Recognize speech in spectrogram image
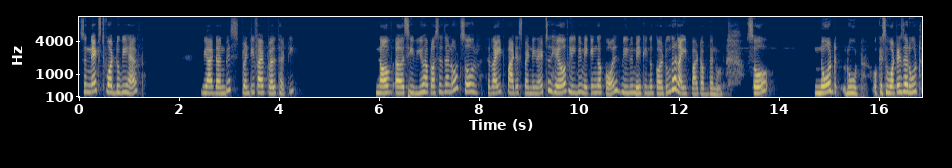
So next what do we have? We are done with 25 12 30 now uh, see you have processed the node. So right part is pending right? So here we'll be making a call. We'll be making a call to the right part of the node. So node root. Okay so what is the root?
